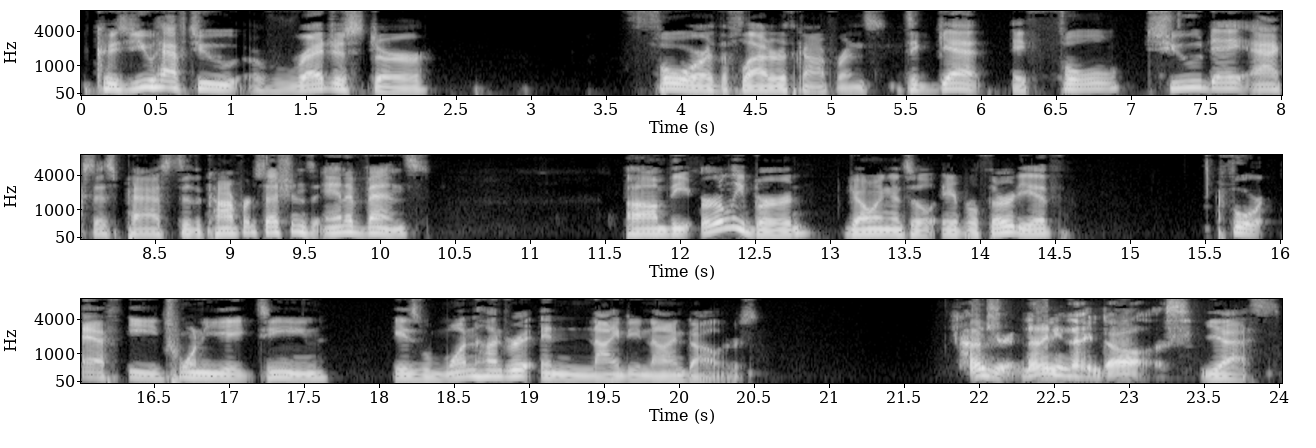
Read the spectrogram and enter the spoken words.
Because you have to register for the Flat Earth Conference to get a full two day access pass to the conference sessions and events. Um, the early bird going until April 30th for FE 2018 is $199. Hundred ninety nine dollars. Yes.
